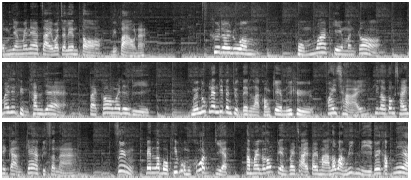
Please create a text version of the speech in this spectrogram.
ผมยังไม่แน่ใจว่าจะเล่นต่อหรือเปล่านะ คือโดยรวมผมว่าเกมมันก็ไม่ได้ถึงขั้นแย่ แต่ก็ไม่ได้ดี เหมือนลูกเล่นที่เป็นจุดเด่นหลักของเกมนี้คือ ไฟฉายที่เราต้องใช้ในการแก้ปริศนา ซึ่งเป็นระบบที่ผมโคตรเกลียดทำไมเราต้องเปลี่ยนไฟฉายไปมาระหว่างวิ่งหนีด้วยครับเนี่ย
